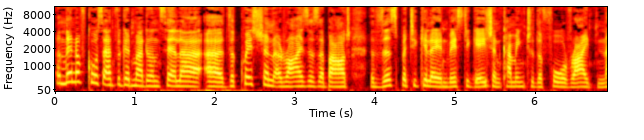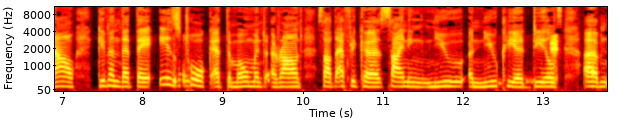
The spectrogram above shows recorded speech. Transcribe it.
And then, of course, Advocate Madonsela, uh, the question arises about this particular investigation coming to the fore right now, given that there is talk at the moment around South Africa signing new uh, nuclear deals. Um,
